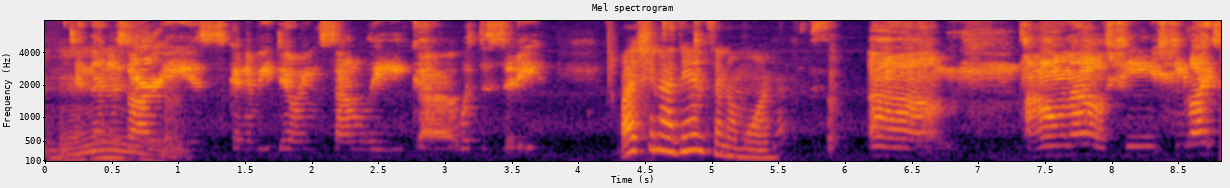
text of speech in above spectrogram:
and then Mm. Azari is going to be doing some league uh, with the city. Why is she not dancing no more? Um, I don't know. She she likes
